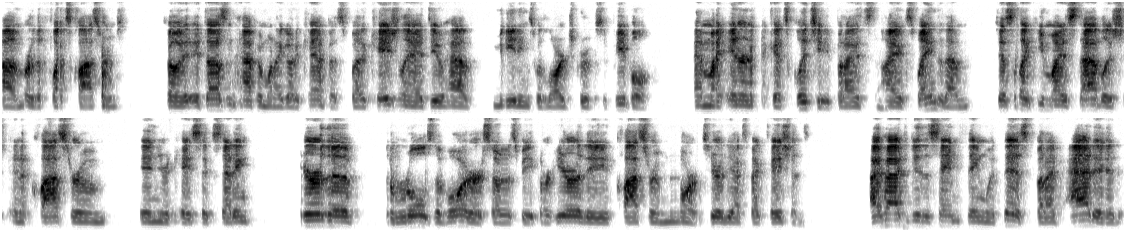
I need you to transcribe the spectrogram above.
um, or the flex classrooms. So it doesn't happen when I go to campus, but occasionally I do have meetings with large groups of people and my internet gets glitchy. But I, I explain to them, just like you might establish in a classroom in your K6 setting, here are the, the rules of order, so to speak, or here are the classroom norms, here are the expectations. I've had to do the same thing with this, but I've added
